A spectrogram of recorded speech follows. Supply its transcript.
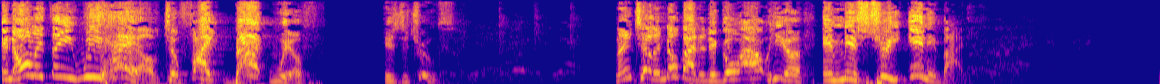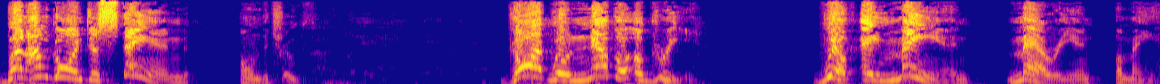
And the only thing we have to fight back with is the truth. I ain't telling nobody to go out here and mistreat anybody. But I'm going to stand on the truth. God will never agree with a man marrying a man.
